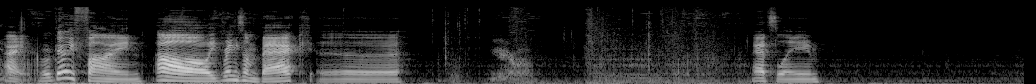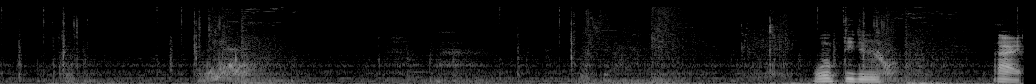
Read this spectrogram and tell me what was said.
Alright, we're gonna be fine. Oh, he brings them back. Uh, that's lame. Whoop-de-doo. Alright.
